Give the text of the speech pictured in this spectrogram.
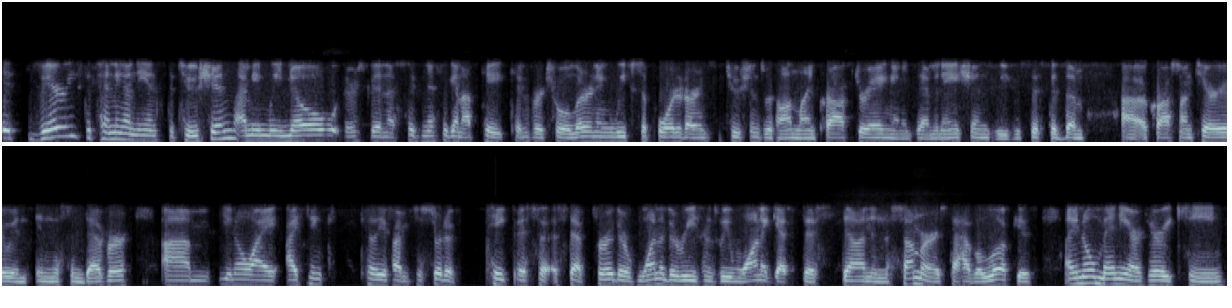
it, varies depending on the institution. I mean, we know there's been a significant uptake in virtual learning. We've supported our institutions with online proctoring and examinations. We've assisted them uh, across Ontario in, in this endeavor. Um, you know, I, I think, Kelly, if I'm to sort of take this a step further, one of the reasons we want to get this done in the summer is to have a look. Is I know many are very keen.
